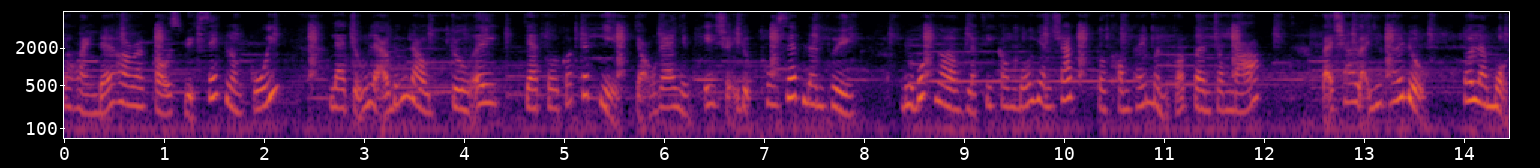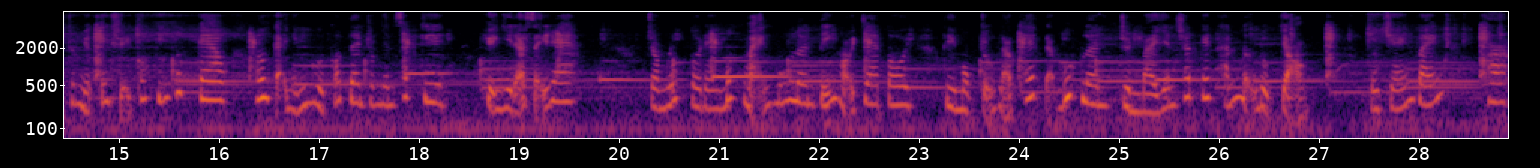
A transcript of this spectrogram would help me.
cho hoàng đế Horacles duyệt xét lần cuối. Là trưởng lão đứng đầu trường y, cha tôi có trách nhiệm chọn ra những y sĩ được thu xếp lên thuyền. Điều bất ngờ là khi công bố danh sách, tôi không thấy mình có tên trong đó. Tại sao lại như thế được? Tôi là một trong những y sĩ có kiến thức cao hơn cả những người có tên trong danh sách kia. Chuyện gì đã xảy ra? Trong lúc tôi đang bất mãn muốn lên tiếng hỏi cha tôi, thì một trưởng lão khác đã bước lên trình bày danh sách các thánh nữ được chọn. Tôi chán ván, ha,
